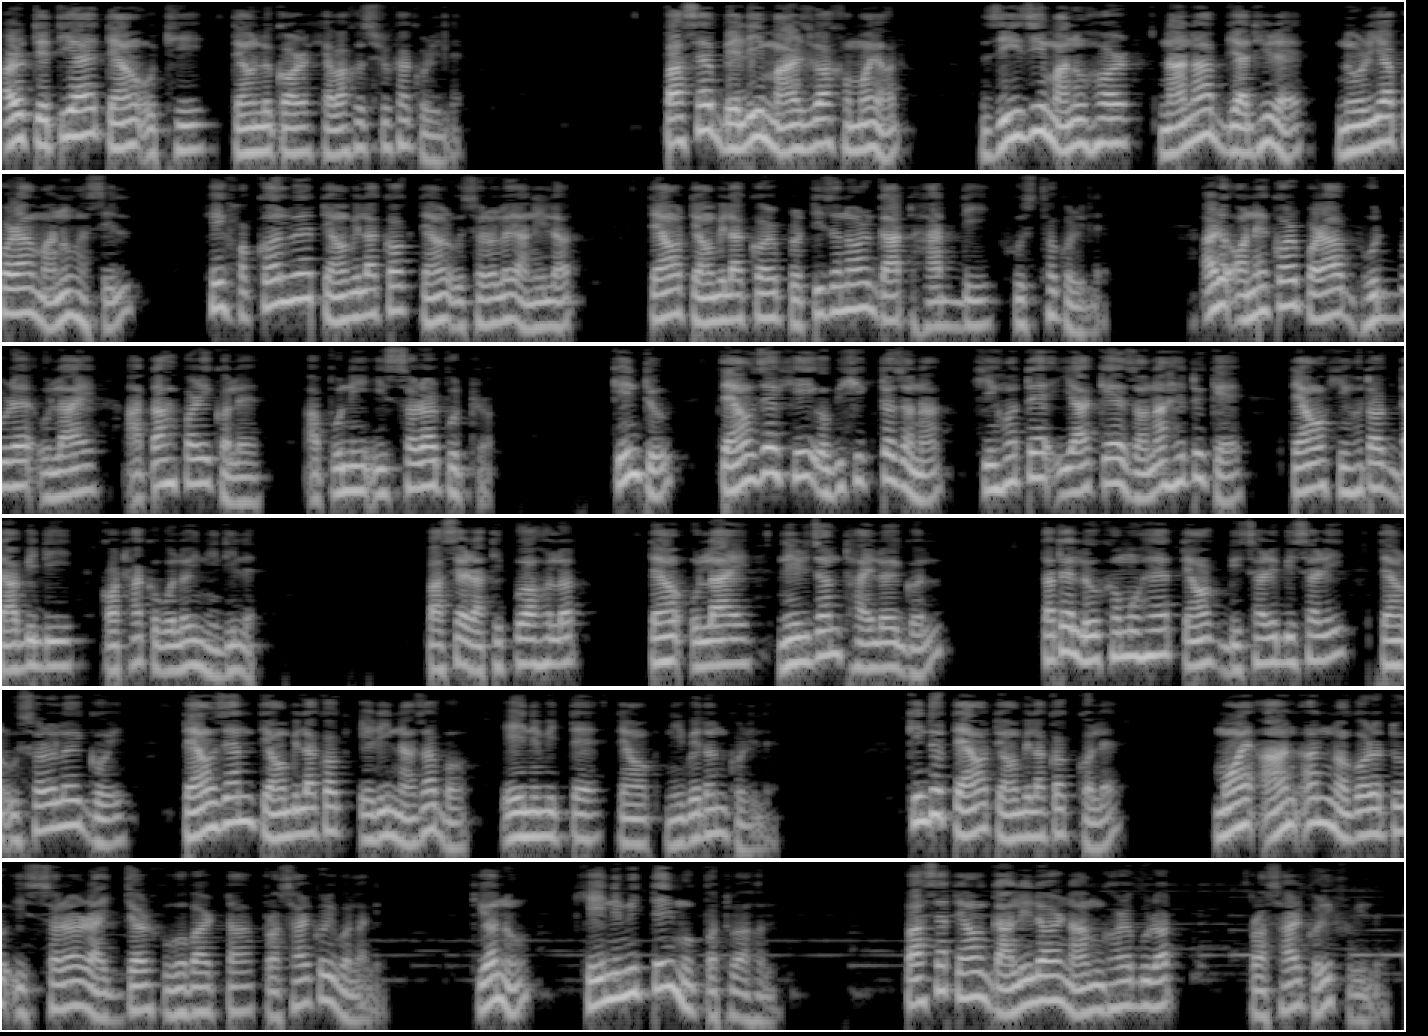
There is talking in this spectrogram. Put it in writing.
আৰু তেতিয়াই তেওঁ উঠি তেওঁলোকৰ সেৱা শুশ্ৰূষা কৰিলে। পাছে বেলি মাৰ যোৱা সময়ত যি যি মানুহৰ নানা ব্যাধিৰে নৰিয়া পৰা মানুহ আছিল সেই সকলোৱে তেওঁবিলাকক তেওঁৰ ওচৰলৈ আনিলত তেওঁ তেওঁবিলাকৰ প্ৰতিজনৰ গাত হাত দি সুস্থ কৰিলে আৰু অনেকৰ পৰা ভূতবোৰে ওলাই আতাহ পাৰি কলে আপুনি ঈশ্বৰৰ পুত্ৰ। কিন্তু তেওঁ যে সেই অভিষিক্ত জনা সিহঁতে ইয়াকে জনা হেতুকে তেওঁ সিহঁতক দাবী দি কথা কবলৈ নিদিলে। পাছে ৰাতিপুৱা হলত তেওঁ ওলাই নিৰ্জন ঠাইলৈ গল। তাতে লোকসমূহে তেওঁক বিচাৰি বিচাৰি তেওঁৰ ওচৰলৈ গৈ তেওঁ যেন তেওঁবিলাকক এৰি নাযাব এই নিমিত্তে তেওঁক নিবেদন কৰিলে। কিন্তু তেওঁ তেওঁবিলাকক কলে মই আন আন নগৰতো ঈশ্বৰৰ ৰাজ্যৰ শুভবাৰ্তা প্ৰচাৰ কৰিব লাগে। কিয়নো সেই নিমিত্তেই মোক পঠোৱা হল। পাছে তেওঁ গালিলৰ নামঘৰবোৰত প্ৰচাৰ কৰি ফুৰিলে।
